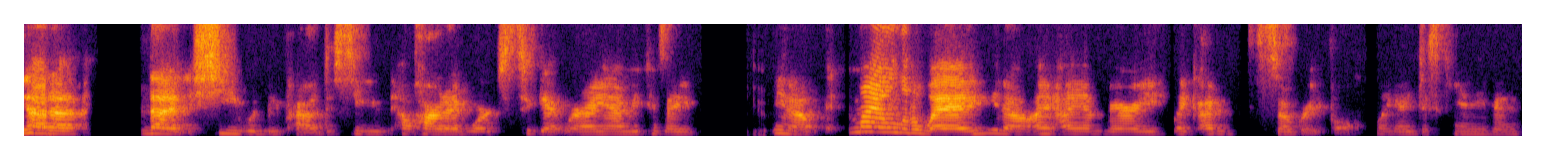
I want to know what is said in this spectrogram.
that, uh, that she would be proud to see how hard I've worked to get where I am because I, you know, my own little way, you know, I, I am very like I'm so grateful. Like I just can't even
